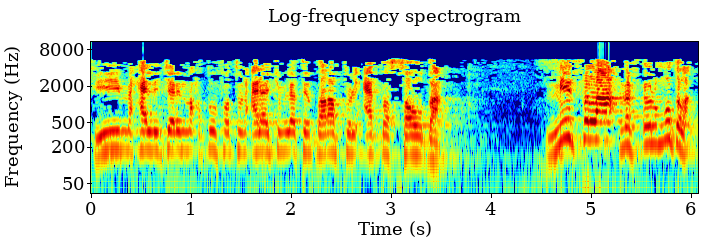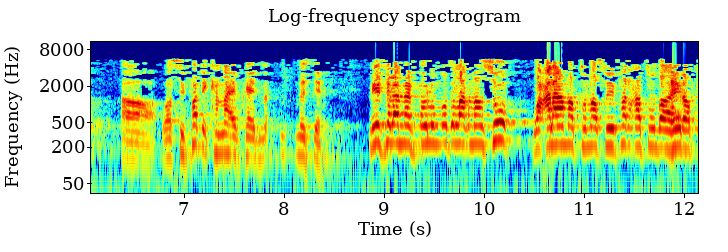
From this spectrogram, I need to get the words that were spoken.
fii maxali jarin maxduufaة calى jumlati darabtu اlcabda sawda mila mafcuul mulq waa صifadii ka naaibkahayd masder mila mafcuul mulq mansuub وcalaamaةu naصbi fatxaة ظaahiraة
